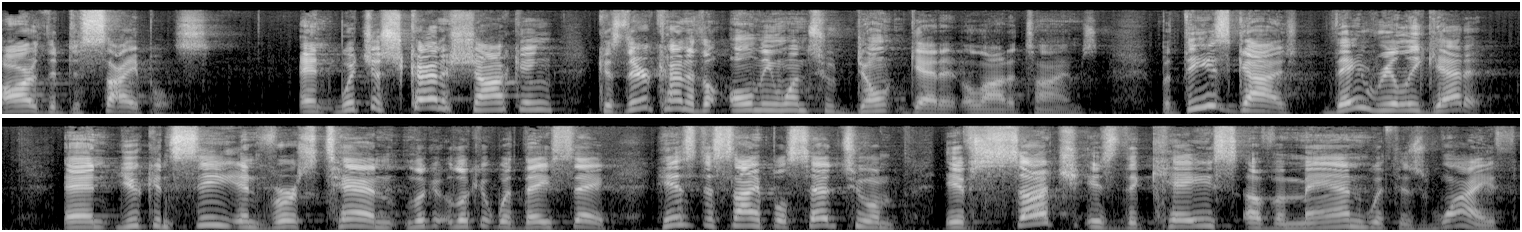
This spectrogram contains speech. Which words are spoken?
are the disciples. And which is kind of shocking because they're kind of the only ones who don't get it a lot of times. But these guys, they really get it. And you can see in verse 10, look at, look at what they say. His disciples said to him, If such is the case of a man with his wife,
